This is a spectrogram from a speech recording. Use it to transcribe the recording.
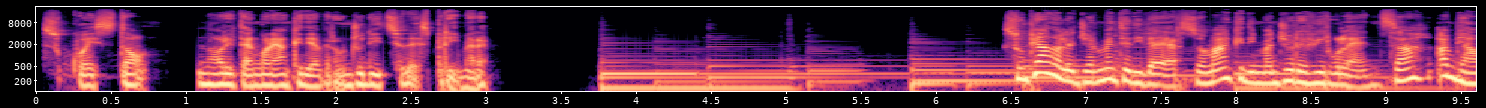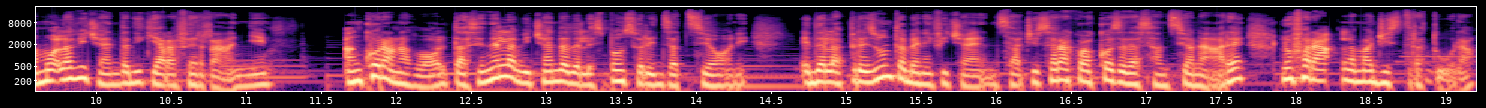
Su questo non ritengo neanche di avere un giudizio da esprimere. Su un piano leggermente diverso, ma anche di maggiore virulenza, abbiamo la vicenda di Chiara Ferragni. Ancora una volta, se nella vicenda delle sponsorizzazioni e della presunta beneficenza ci sarà qualcosa da sanzionare, lo farà la magistratura.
